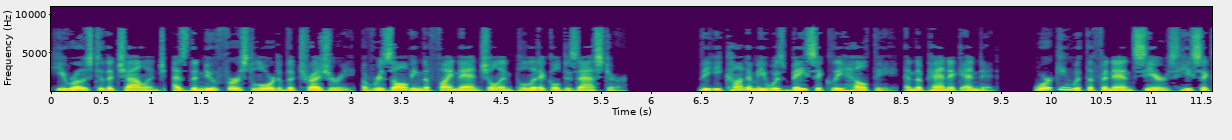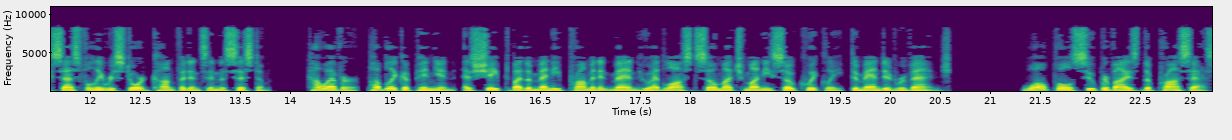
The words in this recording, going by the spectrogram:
He rose to the challenge, as the new First Lord of the Treasury, of resolving the financial and political disaster. The economy was basically healthy, and the panic ended. Working with the financiers he successfully restored confidence in the system. However, public opinion, as shaped by the many prominent men who had lost so much money so quickly, demanded revenge. Walpole supervised the process,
